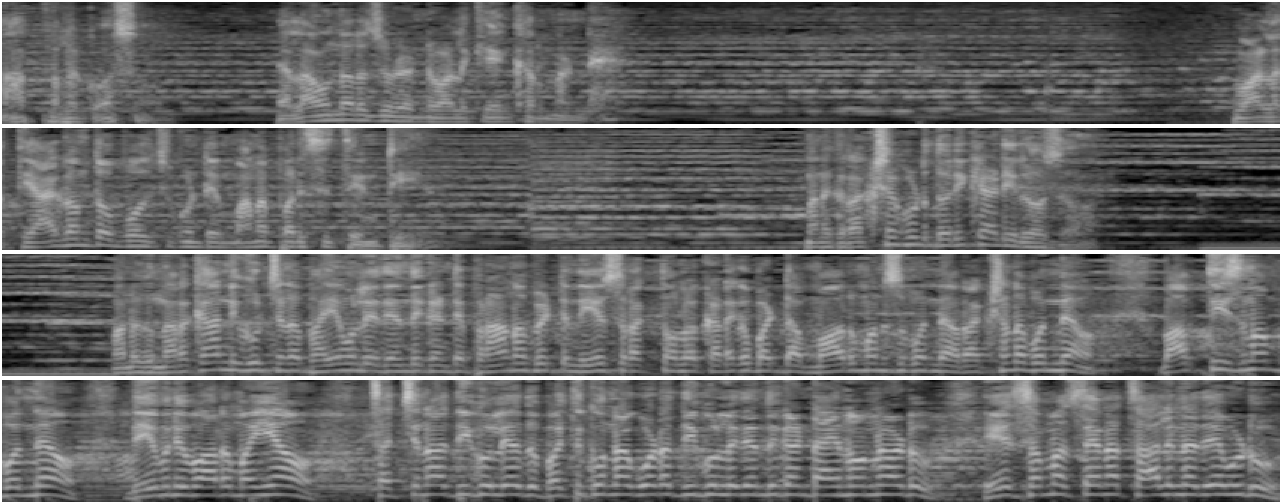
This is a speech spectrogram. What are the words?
ఆత్మల కోసం. ఎలా ఉన్నారో చూడండి వాళ్ళకి ఏం కర్మండి వాళ్ళ త్యాగంతో పోల్చుకుంటే మన పరిస్థితి ఏంటి? మనకు రక్షకుడు దొరికాడు ఈరోజు. మనకు నరకాన్ని కూర్చున్న భయం లేదు ఎందుకంటే ప్రాణం పెట్టింది ఏసు రక్తంలో కడగబడ్డా. మారు మనసు పొందాం రక్షణ పొందాం బాప్తిస్మం పొందాం దేవుని వారం అయ్యాం చచ్చినా దిగు లేదు బతికున్నా కూడా దిగు లేదు ఎందుకంటే ఆయన ఉన్నాడు. ఏ సమస్య అయినా చాలిన దేవుడు.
